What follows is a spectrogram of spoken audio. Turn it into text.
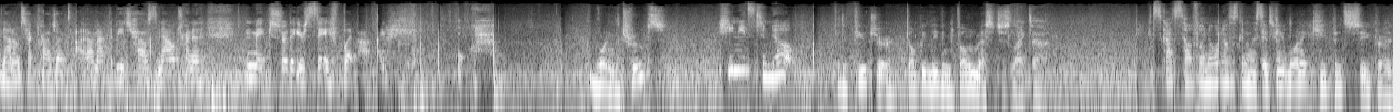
nanotech project. I- I'm at the beach house now trying to make sure that you're safe, but I. I Warning the troops. he needs to know. For the future, don't be leaving phone messages like that. It's Scott's cell phone. No one else is going to listen If to you it. want to keep it secret,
